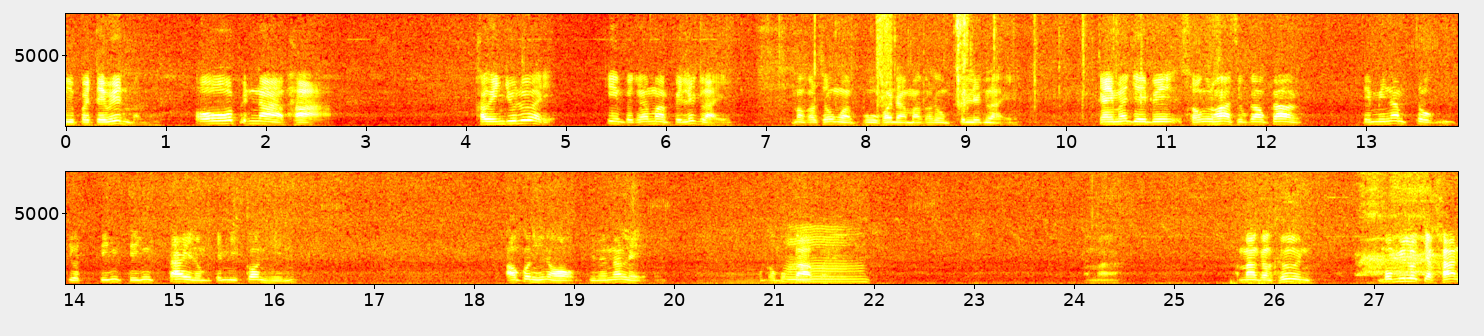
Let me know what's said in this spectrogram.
นี่ไปเตเว่นบัดนี้โอ้เป็นหน้าผาเขาเห็นอยู่เรื่อยกิ้งไปกันมาเป็นเล็กไหลมันก็ส่งว่าปูพระดามันก็ส่งเป็นเล็กไหลไก่มันจะไปสองห้าสิบเก้าเก้า จะมีน้ำตกหยดติ้งติ้งใต้ลงมันจะมีก้อนหิน เอาก้อนหินออกอยู่ในนั้นแหละมันก็บอกกล้าไปอืมเอามาเอามากลางคืนบ่มีรถจักรคัน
